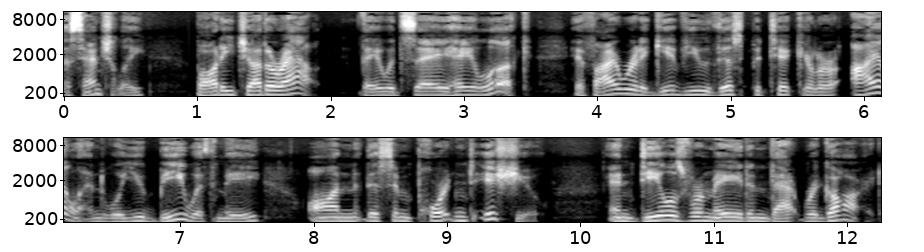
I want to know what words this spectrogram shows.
essentially, bought each other out. They would say, hey, look, if I were to give you this particular island, will you be with me on this important issue? And deals were made in that regard.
